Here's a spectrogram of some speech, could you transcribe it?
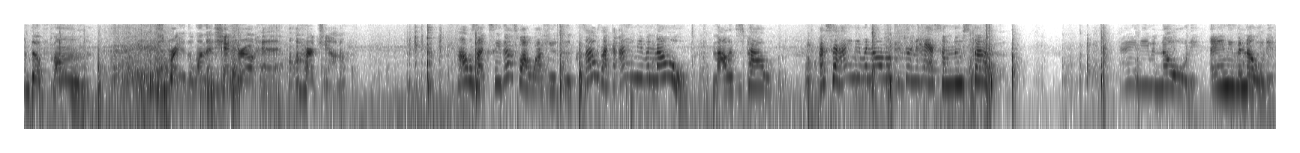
the foam spray, the one that Chandrell had on her channel. I was like, see, that's why I watch YouTube. Because I was like, I didn't even know. Knowledge is power. I said, I didn't even know Neutrogena had some new stuff. I ain't even know it. I ain't even know it.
